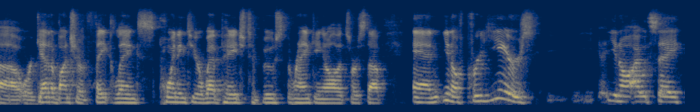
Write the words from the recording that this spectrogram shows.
uh, or get a bunch of fake links pointing to your web page to boost the ranking and all that sort of stuff. And you know, for years, you know, I would say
